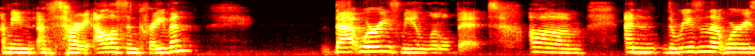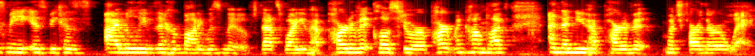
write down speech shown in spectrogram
I mean, I'm sorry, Allison Craven, that worries me a little bit. Um, and the reason that worries me is because I believe that her body was moved. That's why you have part of it close to her apartment complex, and then you have part of it much farther away.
